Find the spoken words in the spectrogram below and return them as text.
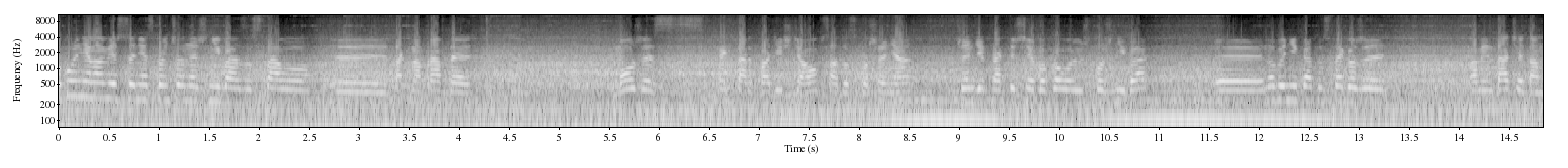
Ogólnie mam jeszcze nieskończone żniwa, zostało yy, tak naprawdę może z hektar 20 owsa do skoszenia. Wszędzie praktycznie wokoło już po żniwach. Yy, no wynika to z tego, że pamiętacie tam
